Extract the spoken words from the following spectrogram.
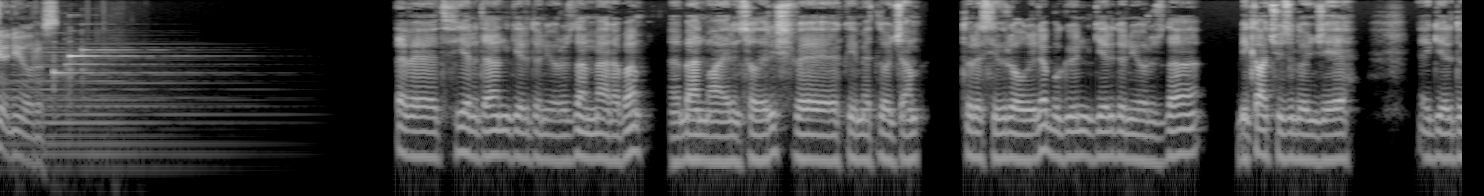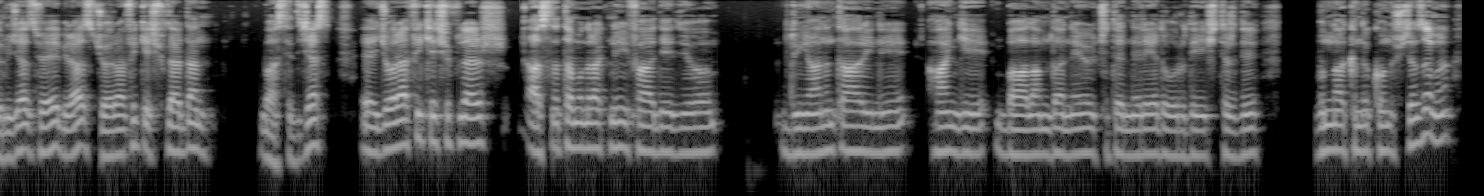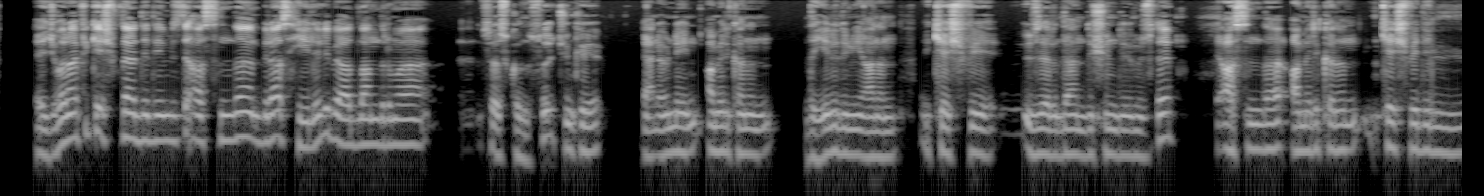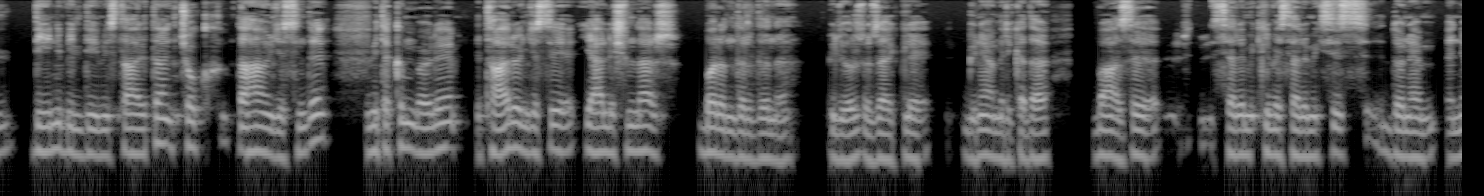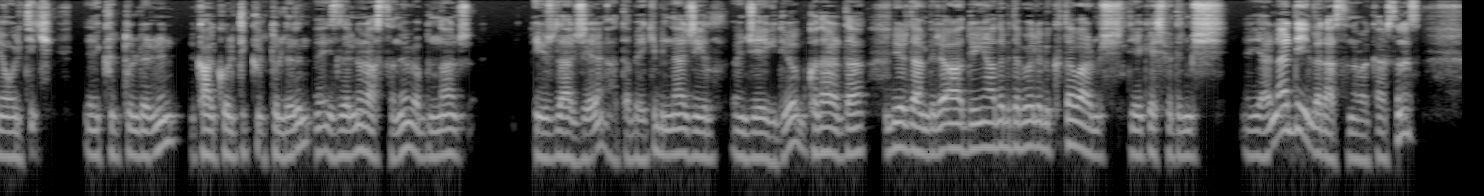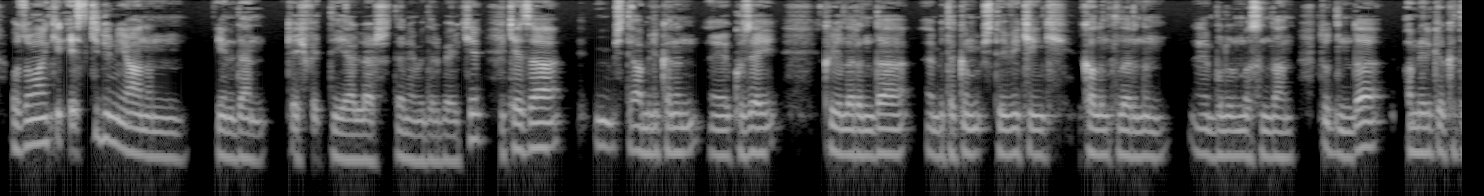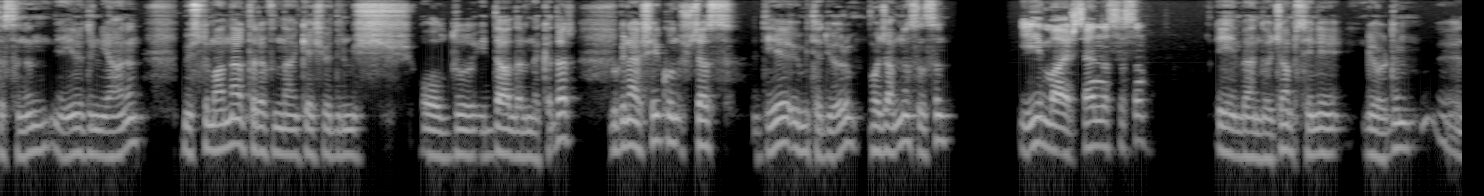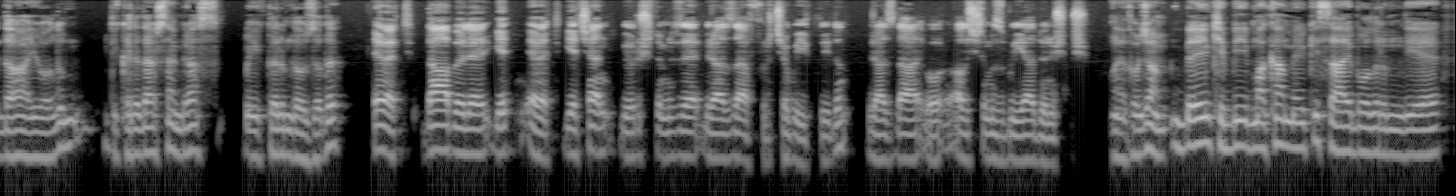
dönüyoruz. Evet, yeniden geri dönüyoruzdan merhaba. Ben Mahir Ünsal Eriş ve kıymetli hocam Töre Sivriroğlu ile bugün geri dönüyoruz da birkaç yüzyıl önceye e, geri döneceğiz ve biraz coğrafi keşiflerden bahsedeceğiz. E, coğrafi keşifler aslında tam olarak ne ifade ediyor? Dünyanın tarihini hangi bağlamda, ne ölçüde, nereye doğru değiştirdi? Bunun hakkında konuşacağız ama e, coğrafi keşifler dediğimizde aslında biraz hileli bir adlandırma e, söz konusu. Çünkü yani örneğin Amerika'nın da yeni dünyanın keşfi üzerinden düşündüğümüzde aslında Amerika'nın keşfedildiğini bildiğimiz tarihten çok daha öncesinde bir takım böyle tarih öncesi yerleşimler barındırdığını biliyoruz. Özellikle Güney Amerika'da bazı seramikli ve seramiksiz dönem neolitik e, kültürlerinin, kalkolitik kültürlerin izlerine rastlanıyor ve bunlar yüzlerce hatta belki binlerce yıl önceye gidiyor. Bu kadar da birdenbire Aa, dünyada bir de böyle bir kıta varmış diye keşfedilmiş yerler değiller aslına bakarsanız. O zamanki eski dünyanın yeniden keşfettiği yerler denebilir belki. Keza işte Amerika'nın e, kuzey kıyılarında e, bir takım işte Viking kalıntılarının e, bulunmasından tutun da Amerika kıtasının, yeni dünyanın Müslümanlar tarafından keşfedilmiş olduğu iddialarına kadar bugün her şeyi konuşacağız diye ümit ediyorum. Hocam nasılsın? İyiyim Mahir sen nasılsın? İyiyim ben de hocam. Seni gördüm. E, daha iyi oldum. Dikkat edersen biraz bıyıklarım da uzadı. Evet daha böyle evet geçen görüştüğümüzde biraz daha fırça bıyıklıydın. Biraz daha o alıştığımız bıyığa dönüşmüş. Evet hocam belki bir makam mevki sahibi olurum diye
